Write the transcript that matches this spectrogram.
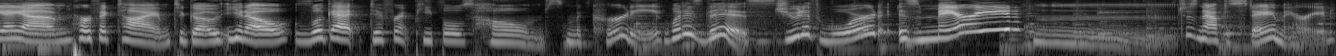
a.m. Perfect time to go, you know, look at different people's homes. McCurdy? What is this? Judith Ward is married? Hmm. She doesn't have to stay married.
